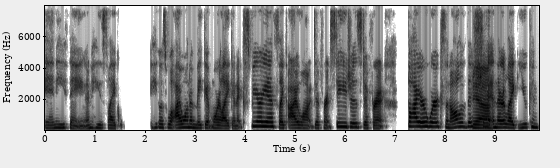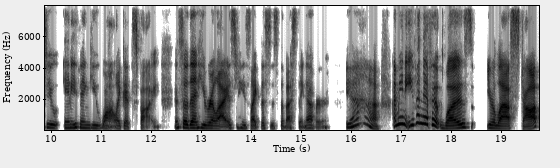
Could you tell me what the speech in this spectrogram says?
anything. And he's like, he goes, well, I want to make it more like an experience. Like, I want different stages, different fireworks, and all of this Yeah. shit. And they're like, you can do anything you want. Like, it's fine. And so then he realized, he's like, this is the best thing ever. Yeah. I mean, even if it was your last stop,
